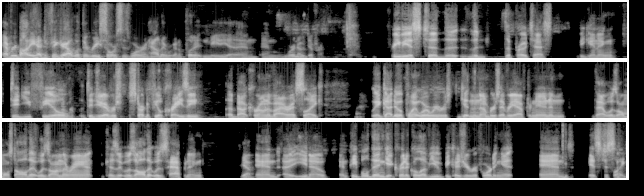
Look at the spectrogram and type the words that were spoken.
everybody had to figure out what their resources were and how they were going to put it in media, and and we're no different. Previous to the the the protest beginning, did you feel? Did you ever start to feel crazy about coronavirus? Like it got to a point where we were getting the numbers every afternoon, and that was almost all that was on the rant because it was all that was happening. Yeah. And uh, you know, and people then get critical of you because you're reporting it, and it's just like,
